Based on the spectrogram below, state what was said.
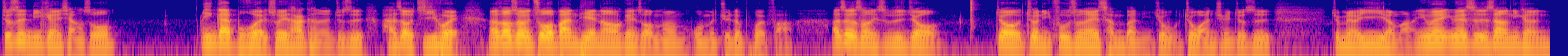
就是你可能想说。应该不会，所以他可能就是还是有机会。那到时候你做了半天，然后跟你说我们我们绝对不会发，那这个时候你是不是就就就你付出那些成本，你就就完全就是就没有意义了嘛？因为因为事实上你可能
